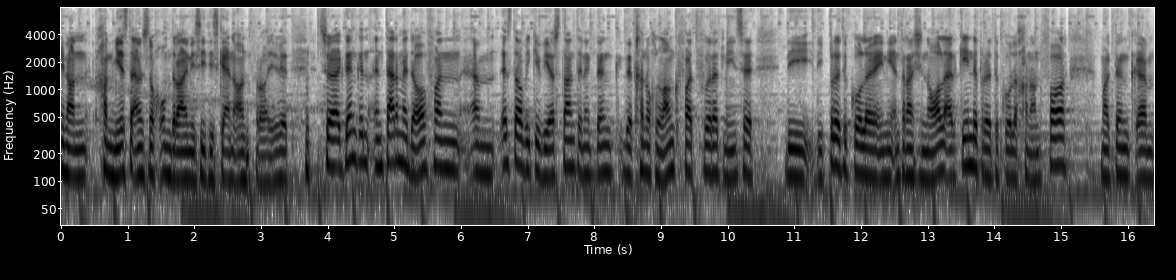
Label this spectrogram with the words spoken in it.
En dan gaan meeste ouens nog omdraai en die CT scan aanvra, jy weet. So ek dink in in terme daarvan ehm um, is daar 'n bietjie weerstand en ek dink dit gaan nog lank vat voordat mense die die protokolle en die internasionale erkende protokolle gaan aanvaar. Maar ek dink um,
